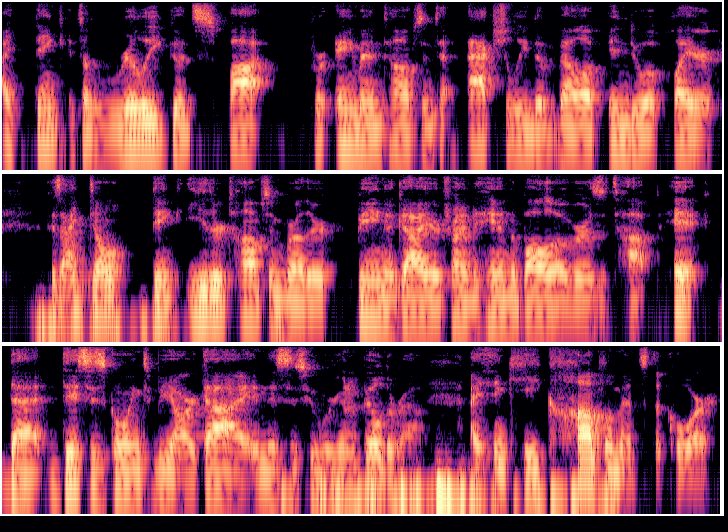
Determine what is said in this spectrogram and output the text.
I think it's a really good spot for Amen Thompson to actually develop into a player because I don't think either Thompson brother, being a guy you're trying to hand the ball over as a top pick, that this is going to be our guy and this is who we're going to build around. I think he complements the core,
